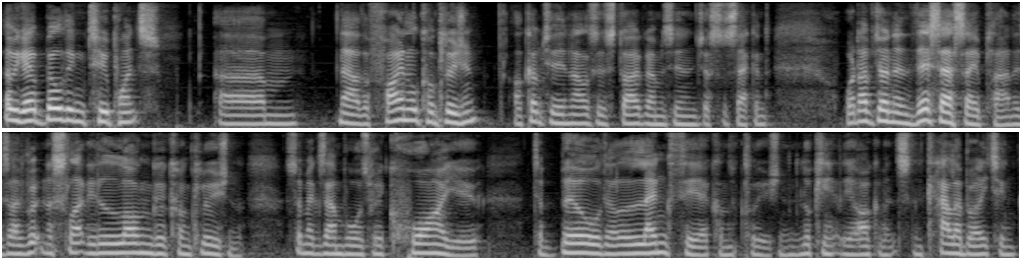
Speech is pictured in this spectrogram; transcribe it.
There we go, building two points. Um, now, the final conclusion, I'll come to the analysis diagrams in just a second. What I've done in this essay plan is I've written a slightly longer conclusion. Some examples require you to build a lengthier conclusion, looking at the arguments and calibrating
